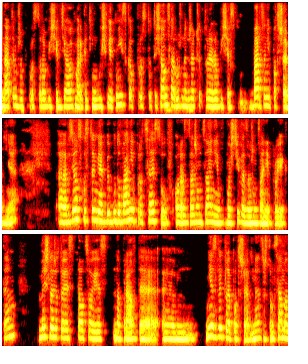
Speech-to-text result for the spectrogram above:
na tym, że po prostu robi się w działach marketingu śmietnisko, po prostu tysiąca różnych rzeczy, które robi się bardzo niepotrzebnie. E, w związku z tym, jakby budowanie procesów oraz zarządzanie, właściwe zarządzanie projektem, myślę, że to jest to, co jest naprawdę um, niezwykle potrzebne. Zresztą sama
